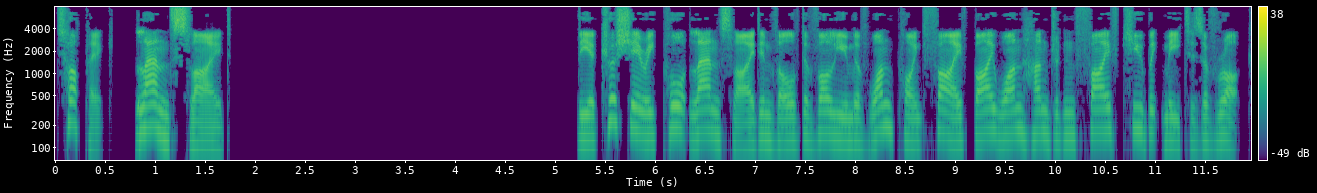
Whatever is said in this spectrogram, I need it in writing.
Topic: Landslide The Okushiri port landslide involved a volume of 1.5 by 105 cubic meters of rock.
